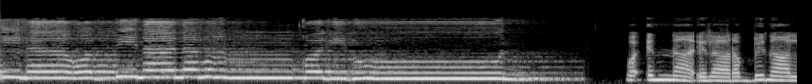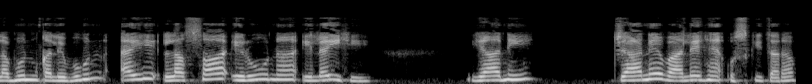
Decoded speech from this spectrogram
إلى ربنا لمنقلبون ان الا ربنا لمن قلبون ائی لسا ارون یعنی جانے والے ہیں اس کی طرف۔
